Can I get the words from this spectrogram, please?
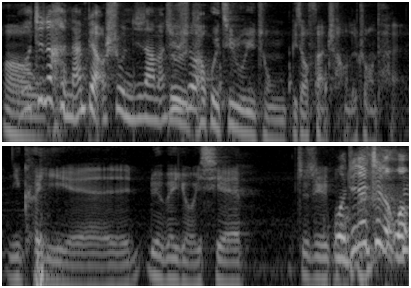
哦我真的很难表述，你知道吗？就是他会进入一种比较反常的状态，你可以略微有一些，就是我觉得这个我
